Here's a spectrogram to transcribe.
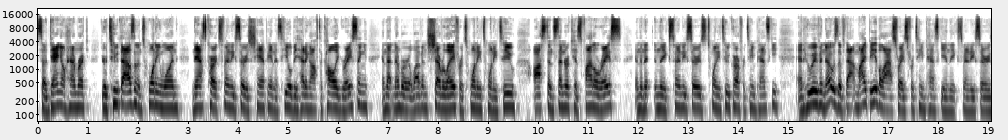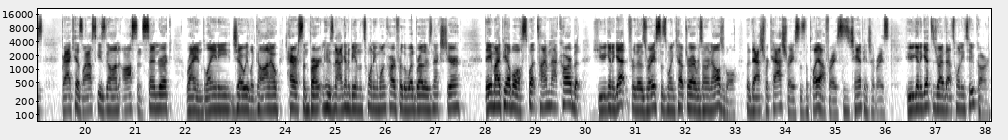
So, Daniel Hemric, your 2021 NASCAR Xfinity Series champion, as he will be heading off to Kaulig Racing in that number 11 Chevrolet for 2022. Austin Cindric, his final race in the, in the Xfinity Series 22 car for Team Penske. And who even knows if that might be the last race for Team Penske in the Xfinity Series. Brad Keselowski's gone, Austin Cindric, Ryan Blaney, Joey Logano, Harrison Burton, who's now going to be in the 21 car for the Wood Brothers next year they might be able to split time in that car, but who are you going to get for those races when cup drivers aren't eligible? The Dash for Cash races, the playoff races, the championship race. Who are you going to get to drive that 22 car?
